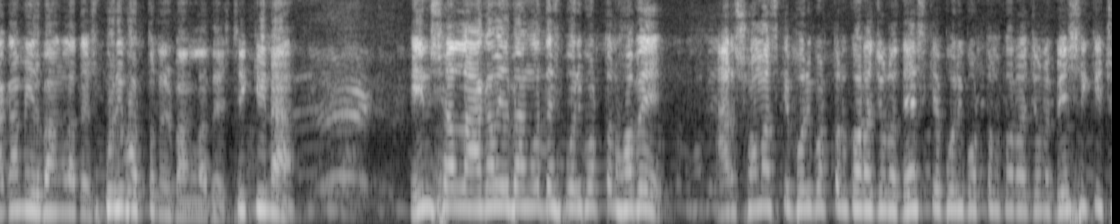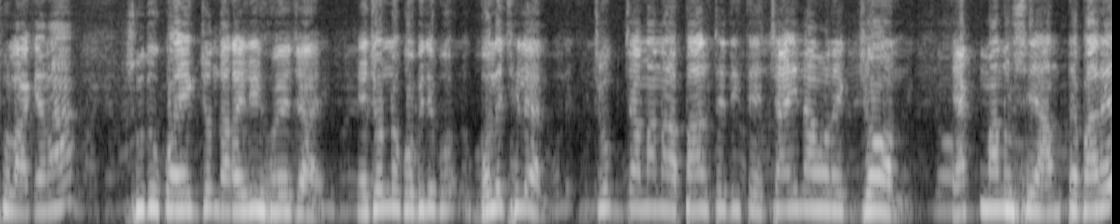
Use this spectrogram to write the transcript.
আগামীর বাংলাদেশ পরিবর্তনের বাংলাদেশ, ঠিক কি না ইনশাল্লাহ আগামীর বাংলাদেশ পরিবর্তন হবে। আর সমাজকে পরিবর্তন করার জন্য, দেশকে পরিবর্তন করার জন্য বেশি কিছু লাগে না, শুধু কয়েকজন দাঁড়াইলেই হয়ে যায়। এজন্য কবিতা বলেছিলেন, যুগ জামানা পাল্টে দিতে চাই না অনেকজন। এক মানুষে আনতে পারে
